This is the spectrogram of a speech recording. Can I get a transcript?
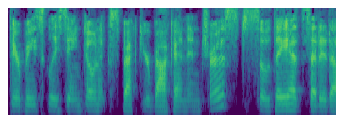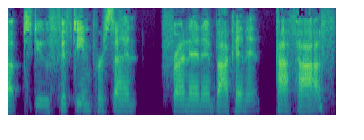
they're basically saying don't expect your back end interest. So they had set it up to do 15% front end and back end half half.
